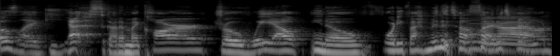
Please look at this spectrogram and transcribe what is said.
I was like, yes, got in my car, drove way out, you know, 45 minutes Oh outside of town,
